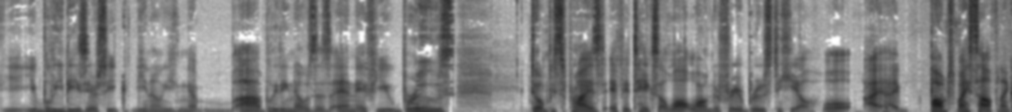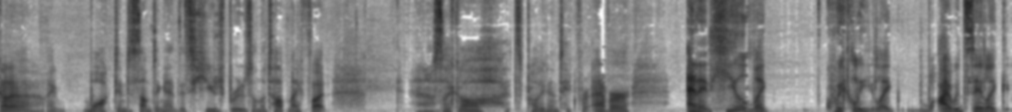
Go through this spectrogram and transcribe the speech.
you bleed easier so you you know you can get uh, bleeding noses and if you bruise don't be surprised if it takes a lot longer for your bruise to heal. Well, I, I bumped myself and I got a I walked into something. I had this huge bruise on the top of my foot, and I was like, oh, it's probably going to take forever. and it healed like quickly, like I would say, like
